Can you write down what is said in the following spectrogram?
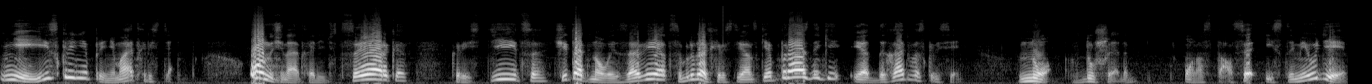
неискренне принимает христианство. Он начинает ходить в церковь, креститься, читать Новый Завет, соблюдать христианские праздники и отдыхать в воскресенье. Но в душе он остался истым иудеем.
